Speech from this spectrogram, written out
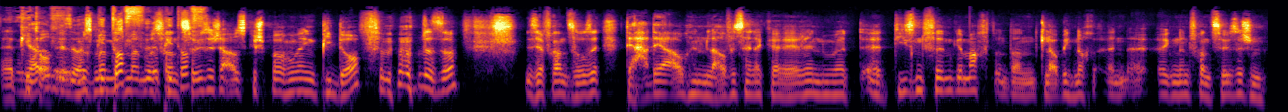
Äh, Pitoff. Ja, muss man, Pitoff, muss man muss Pitoff. französisch ausgesprochen werden, Pitoff oder so. Ist ja Franzose. Der hat ja auch im Laufe seiner Karriere nur äh, diesen Film gemacht und dann, glaube ich, noch einen, äh, irgendeinen französischen.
